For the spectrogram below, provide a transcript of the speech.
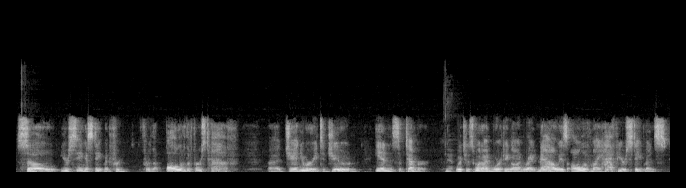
So you're seeing a statement for for the all of the first half, uh, January to June, in September, yeah. which is what I'm working on right now. Is all of my half year statements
